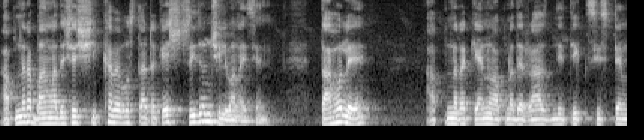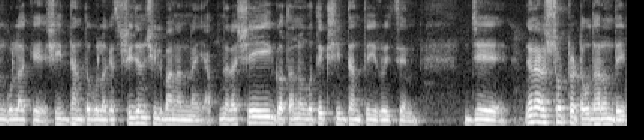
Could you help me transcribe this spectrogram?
আপনারা বাংলাদেশের শিক্ষা ব্যবস্থাটাকে সৃজনশীল বানাইছেন। তাহলে আপনারা কেন আপনাদের রাজনীতিক সিস্টেমগুলোকে, সিদ্ধান্তগুলোকে সৃজনশীল বানান নাই? আপনারা সেই গতানুগতিক সিদ্ধান্তই রয়েছেন যে, যেন একটা ছোট্ট একটা উদাহরণ দিই।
